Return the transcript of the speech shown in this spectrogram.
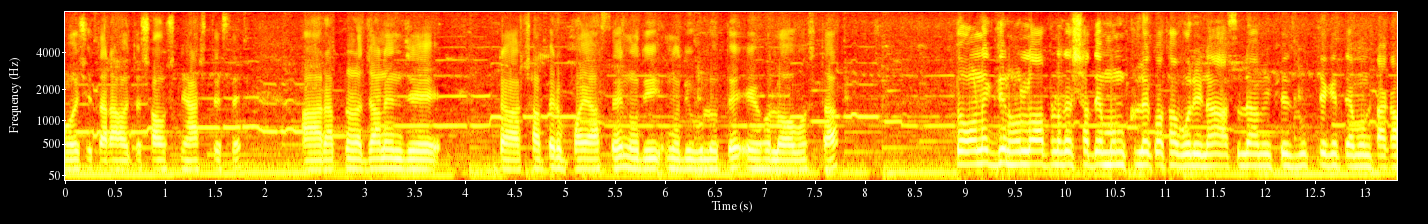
বয়সী, তারা হয়তো সাহস নিয়ে আসতেছে। আর আপনারা জানেন যে একটা সাপের ভয় আছে নদী, নদীগুলোতে, এ হলো অবস্থা। তো অনেক দিন হলো আপনাদের সাথে মন খুলে কথা বলি না। আসলে আমি ফেসবুক থেকে তেমন টাকা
